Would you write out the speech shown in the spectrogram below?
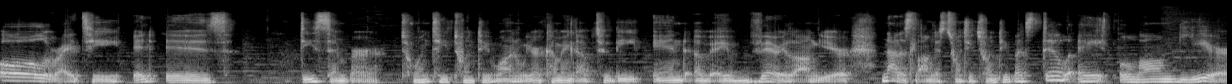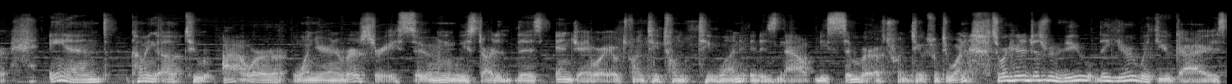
Alrighty, it is December 2021. We are coming up to the end of a very long year. Not as long as 2020, but still a long year. And coming up to our one year anniversary soon. We started this in January of 2021. It is now December of 2021. So we're here to just review the year with you guys.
